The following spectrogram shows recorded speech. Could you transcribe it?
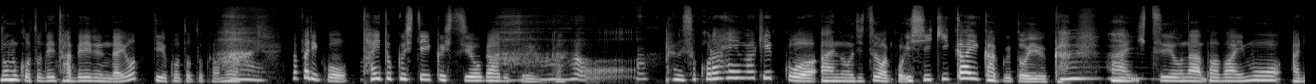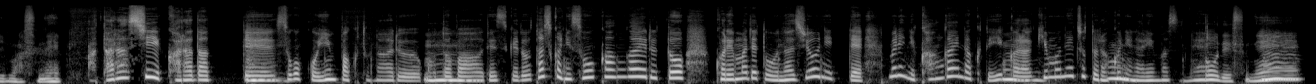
飲むことで食べれるんだよっていうこととかも、やはい。っぱりこう、体得していく必要があるというか、か、そこら辺は結構、あの、実はこう、意識改革というか、はい、必要な場合もありますね。新しい体っうてん。すごくインパクトのある言葉ですけど、確かにそう考えると、これまでと同じようにって無理に考えなくていいから、うん。気もね、ちょっと楽になりますね。そうですうねん。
